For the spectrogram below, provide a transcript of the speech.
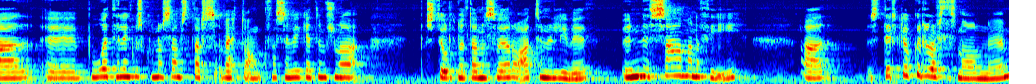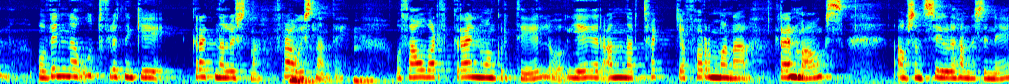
að uh, búa til einhvers konar samstarfsvettvang þar sem við getum svona stjórnmöldarnarsvegar og atvinnulífið unnið saman að því að styrkja okkur í lofslagsmálunum og vinna útflutningi grænna lausna frá Íslandi og þá var grænvangur til og ég er annar tveggja formana grænvangs á samt Sigurði Hannesinni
